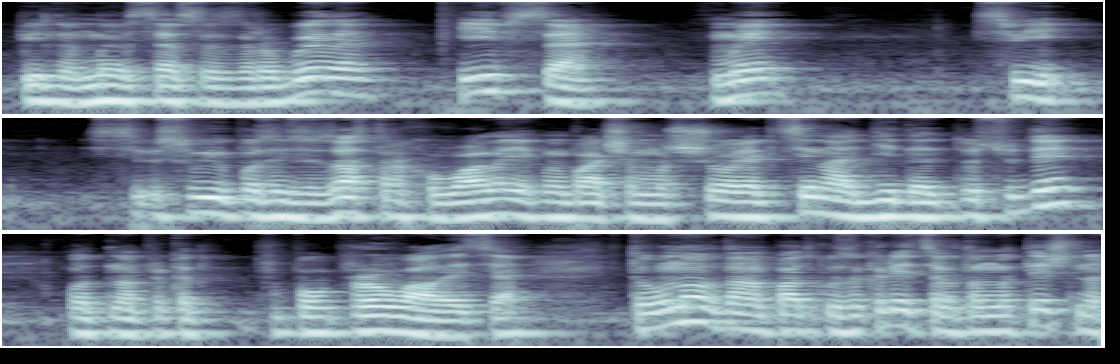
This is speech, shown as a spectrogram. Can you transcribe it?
Відповідно, ми все це зробили і все. Ми свій, свою позицію застрахували. Як ми бачимо, що як ціна дійде до сюди, от, наприклад, провалиться, то воно в даному випадку закриється автоматично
